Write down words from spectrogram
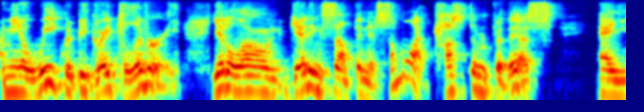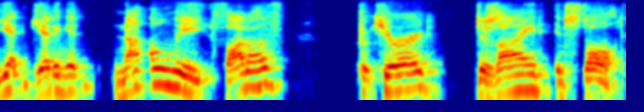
I mean, a week would be great delivery, yet alone getting something that's somewhat custom for this and yet getting it not only thought of, procured, designed, installed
